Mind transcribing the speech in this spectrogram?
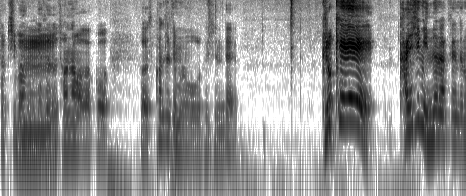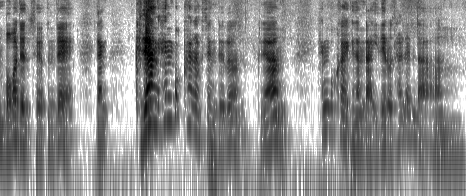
저 지방에서도 음. 전화 와갖고 그 컨설팅 물어보고 계시는데 그렇게 관심이 있는 학생들은 뭐가 돼도 돼요. 근데 그냥 그냥 행복한 학생들은 그냥 행복하게 그냥 나 이대로 살랜다. 음.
